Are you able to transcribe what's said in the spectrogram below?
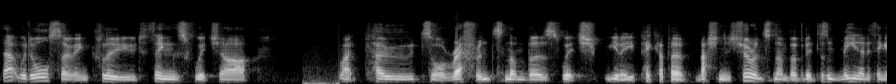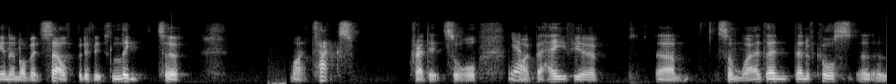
that would also include things which are like codes or reference numbers, which you know you pick up a national insurance number, but it doesn't mean anything in and of itself. But if it's linked to my tax credits or yeah. my behaviour um, somewhere, then then of course uh,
